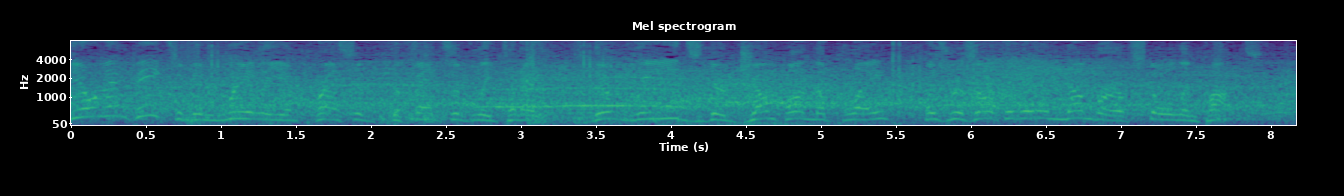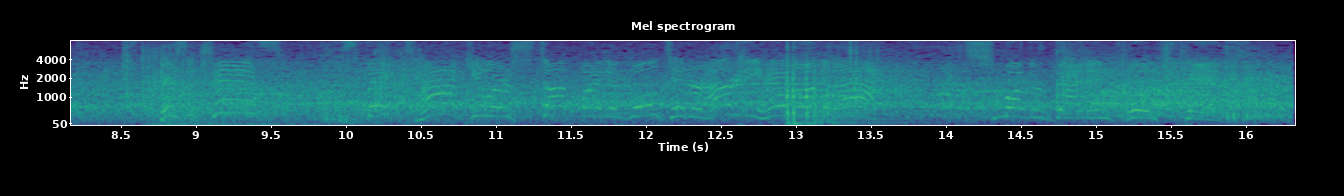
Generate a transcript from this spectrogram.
The Olympiques have been really impressive defensively tonight. Their reads, their jump on the play has resulted in a number of stolen pucks. Here's a chance. Spectacular stop by the goaltender. How did he hang on to that? Smothered that in close chance.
